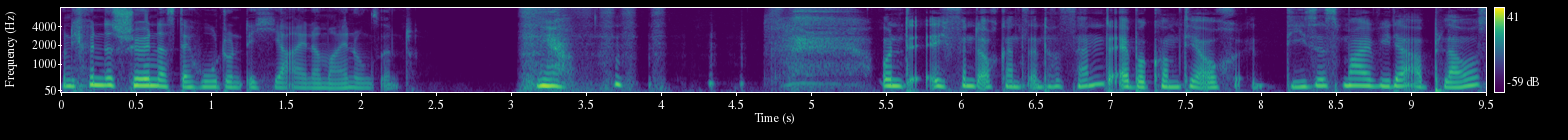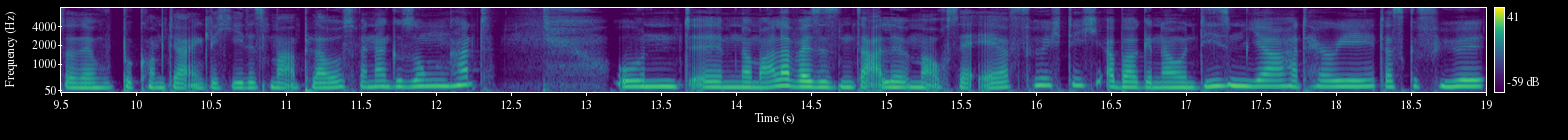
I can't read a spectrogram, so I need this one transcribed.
Und ich finde es schön, dass der Hut und ich hier einer Meinung sind. Ja. Und ich finde auch ganz interessant, er bekommt ja auch dieses Mal wieder Applaus. Also der Hut bekommt ja eigentlich jedes Mal Applaus, wenn er gesungen hat. Und ähm, normalerweise sind da alle immer auch sehr ehrfürchtig, aber genau in diesem Jahr hat Harry das Gefühl,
